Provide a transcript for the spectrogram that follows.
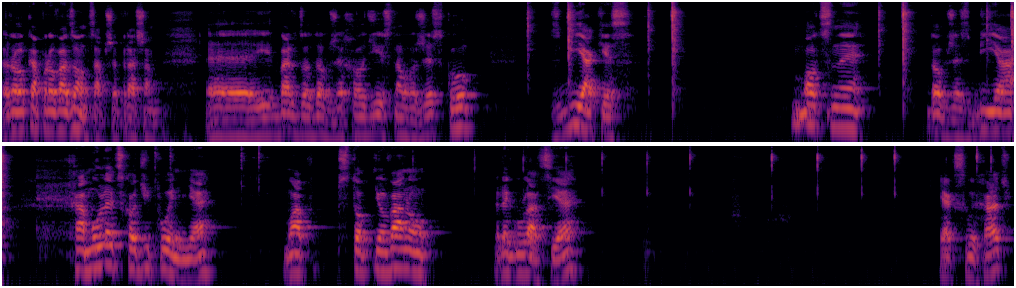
Rolka prowadząca, przepraszam, e, bardzo dobrze chodzi, jest na łożysku. Zbijak jest mocny, dobrze zbija. Hamulec chodzi płynnie, ma stopniowaną regulację. jak słychać.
